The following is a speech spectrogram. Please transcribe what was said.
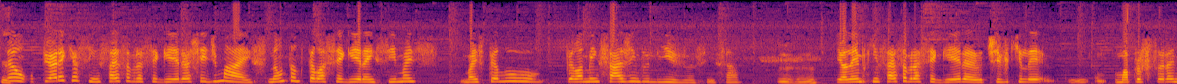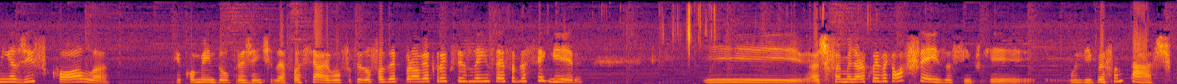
Não, o pior é que assim, sai sobre a cegueira eu achei demais. Não tanto pela cegueira em si, mas, mas pelo, pela mensagem do livro, assim, sabe? Uhum. E eu lembro que em Sai sobre a cegueira eu tive que ler. Uma professora minha de escola recomendou pra gente ler. Ela falou assim: ah, eu vou, vocês vão fazer prova e eu quero que vocês leiam Sai sobre a cegueira. E acho que foi a melhor coisa que ela fez, assim, porque o livro é fantástico.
